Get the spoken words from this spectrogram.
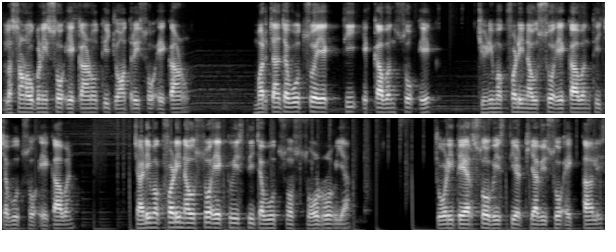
લસણ ઓગણીસો એકાણુંથી ચોત્રીસો એકાણું, મરચાં ચૌદસો એકથી એકાવનસો એક, ઝીણી મગફળી નવસો એકાવનથી ચૌદસો એકાવન, જાડી મગફળી નવસો એકવીસથી ચૌદસો સોળ રૂપિયા ચોળી તેરસો વીસથી અઠ્યાવીસો એકતાલીસ.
